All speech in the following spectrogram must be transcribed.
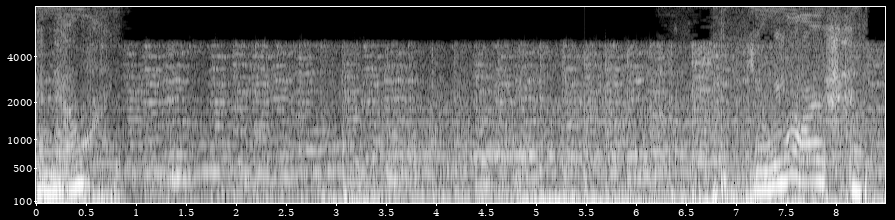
And now, here we are.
